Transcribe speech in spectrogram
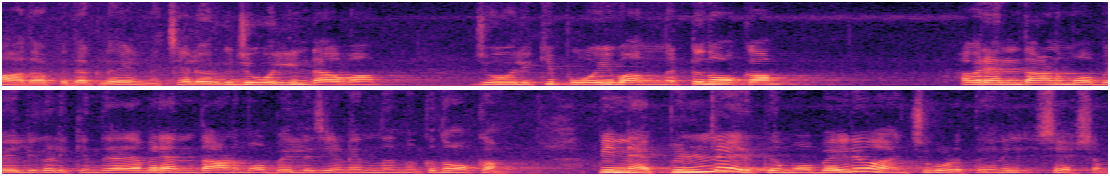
മാതാപിതാക്കൾ തന്നെ. ചിലവർക്ക് ജോലി ഉണ്ടാവാം. ജോലിക്ക് പോയി വന്നിട്ട് നോക്കാം. അവരെന്താണ് മൊബൈലിൽ കളിക്കുന്നത്? അവരെന്താണ് മൊബൈലിൽ ചെയ്യണമെന്ന് നിങ്ങൾക്ക് നോക്കാം. പിന്നെ പിള്ളേർക്ക് മൊബൈൽ വാങ്ങിച്ചു കൊടുത്തതിന് ശേഷം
